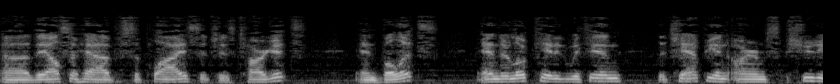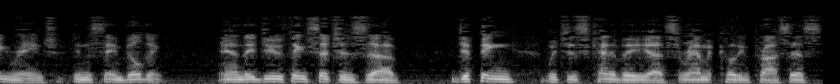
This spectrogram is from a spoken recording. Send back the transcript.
uh, they also have supplies such as targets and bullets, and they're located within the Champion Arms shooting range in the same building. And they do things such as uh, dipping, which is kind of a uh, ceramic coating process.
